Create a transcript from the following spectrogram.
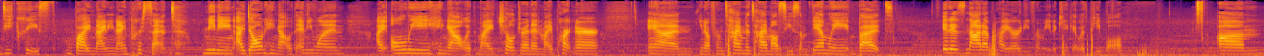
decreased by 99%, meaning I don't hang out with anyone. I only hang out with my children and my partner. And, you know, from time to time I'll see some family, but it is not a priority for me to kick it with people. Um,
